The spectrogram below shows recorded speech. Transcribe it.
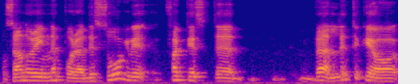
Och sen var du inne på det, det såg vi faktiskt eh, väldigt, tycker jag,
